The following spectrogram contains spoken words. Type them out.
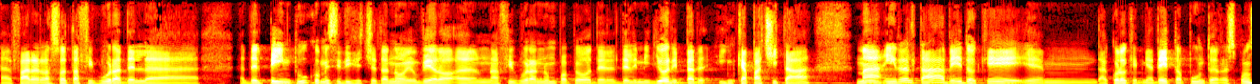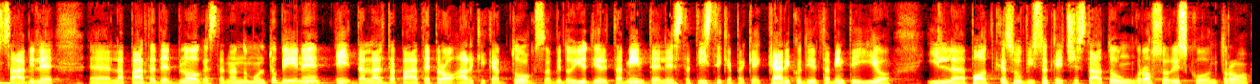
eh, fare la solita figura del, del Pentu, come si dice da noi, ovvero eh, una figura non proprio del, delle migliori per incapacità, ma in realtà vedo che ehm, da quello che mi ha detto appunto il responsabile, eh, la parte del blog sta andando molto bene e dall'altra parte però Archicad Talks vedo io direttamente le statistiche perché carico direttamente io il podcast, ho visto che c'è stato un grosso riscontro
